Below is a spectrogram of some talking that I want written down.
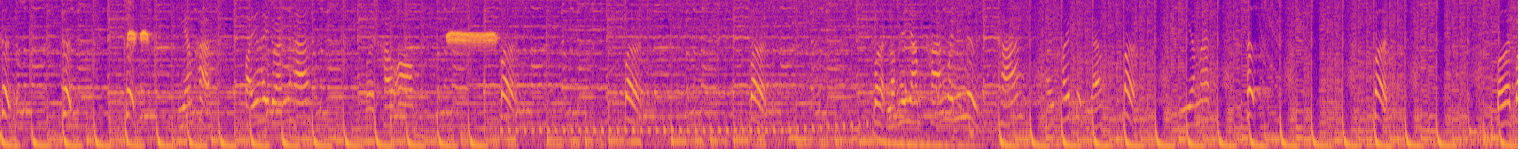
ขึ้นขึ้นขึ้นเยี่ยมค่ะไฟไฮดรันนะคะ เปิดเท้าออก เปิด เปิด เปิด เปิดแล้วพยายามค้างไว้นิดหนึ่งค้างค่อยๆปิดแล้ว เปิดเยี่ยมมากฮึบเปิด เปิดไป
